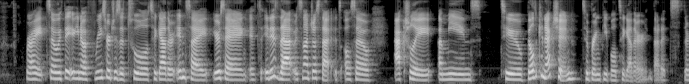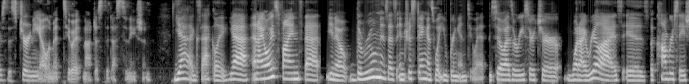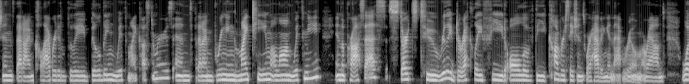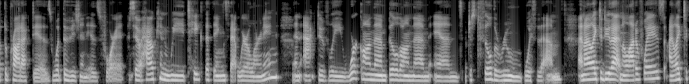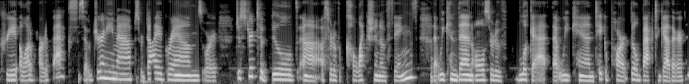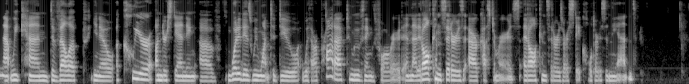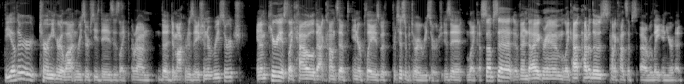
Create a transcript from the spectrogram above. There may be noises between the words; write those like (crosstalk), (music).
Right. So if they, you know, if research is a tool to gather insight, you're saying it's it is that. It's not just that. It's also actually a means to build connection to bring people together that it's there's this journey element to it not just the destination yeah, exactly. Yeah. And I always find that, you know, the room is as interesting as what you bring into it. So, as a researcher, what I realize is the conversations that I'm collaboratively building with my customers and that I'm bringing my team along with me in the process starts to really directly feed all of the conversations we're having in that room around what the product is, what the vision is for it. So, how can we take the things that we're learning and actively work on them, build on them, and just fill the room with them? And I like to do that in a lot of ways. I like to create a lot of artifacts, so journey maps or diagrams or just start to build uh, a sort of a collection of things that we can then all sort of look at that we can take apart build back together and that we can develop you know a clear understanding of what it is we want to do with our product to move things forward and that it all considers our customers it all considers our stakeholders in the end. The other term you hear a lot in research these days is like around the democratization of research and I'm curious, like, how that concept interplays with participatory research. Is it like a subset, a Venn diagram? Like, how, how do those kind of concepts uh, relate in your head?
